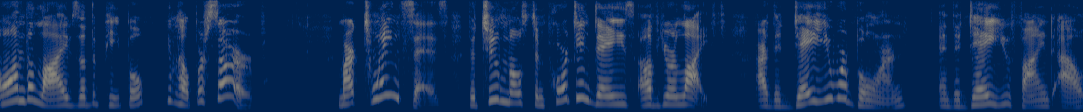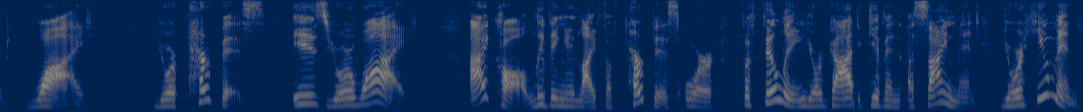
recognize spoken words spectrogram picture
on the lives of the people you help or serve. Mark Twain says the two most important days of your life are the day you were born and the day you find out why. Your purpose is your why. I call living a life of purpose or fulfilling your God given assignment your human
